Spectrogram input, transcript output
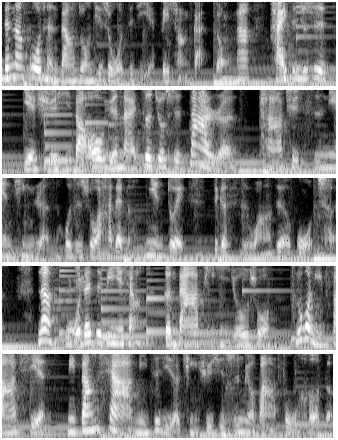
在那过程当中，其实我自己也非常感动。那孩子就是。也学习到哦，原来这就是大人他去思念亲人，或是说他在怎么面对这个死亡这个过程。那我在这边也想跟大家提醒，就是说，如果你发现你当下你自己的情绪其实是没有办法负荷的，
